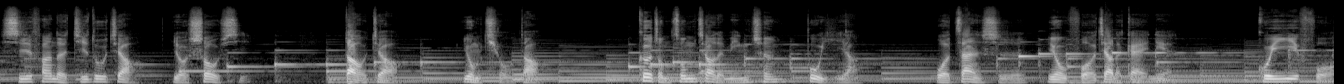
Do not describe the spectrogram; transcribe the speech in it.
西方的基督教有受洗，道教用求道，各种宗教的名称不一样。我暂时用佛教的概念：皈依佛、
